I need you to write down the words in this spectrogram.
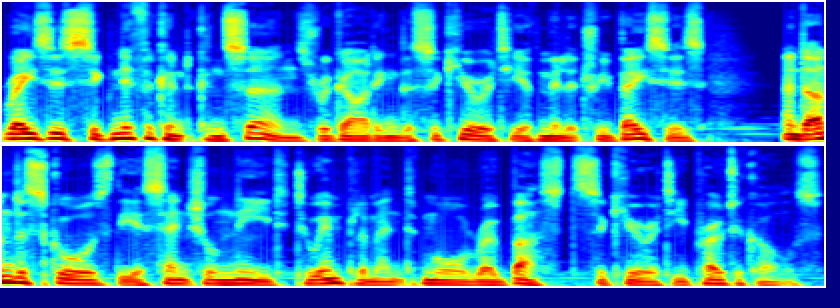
raises significant concerns regarding the security of military bases and underscores the essential need to implement more robust security protocols.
